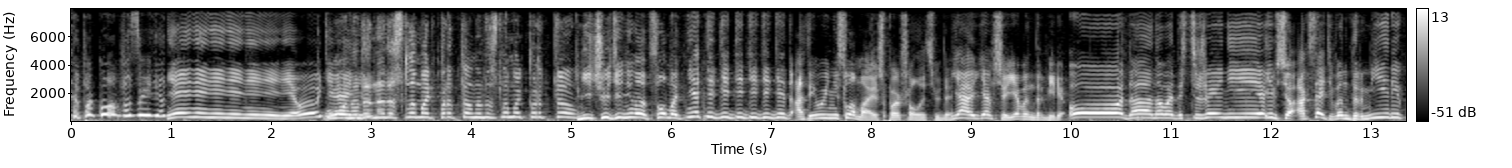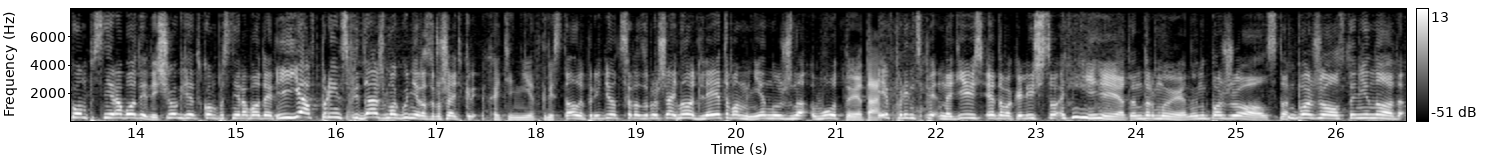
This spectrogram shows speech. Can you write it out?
По компасу идет. Не-не-не-не-не-не. У тебя... О, надо, надо сломать портал, надо сломать портал. Ничего тебе не надо сломать. Нет, нет, нет, нет, нет, нет, нет. А ты его и не сломаешь. Пошел отсюда. Я, я все, я в Эндермире. О, да, новое достижение. И все. А, кстати, в Эндермире компас не работает. Еще где-то компас не работает. И я, в принципе, даже могу не разрушать... кри- Хотя нет, кристаллы придется разрушать. Но для этого мне нужно вот это. И, в принципе, надеюсь, этого количества... Нет, Эндермен, ну, пожалуйста. Ну, Пожалуйста, не надо.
